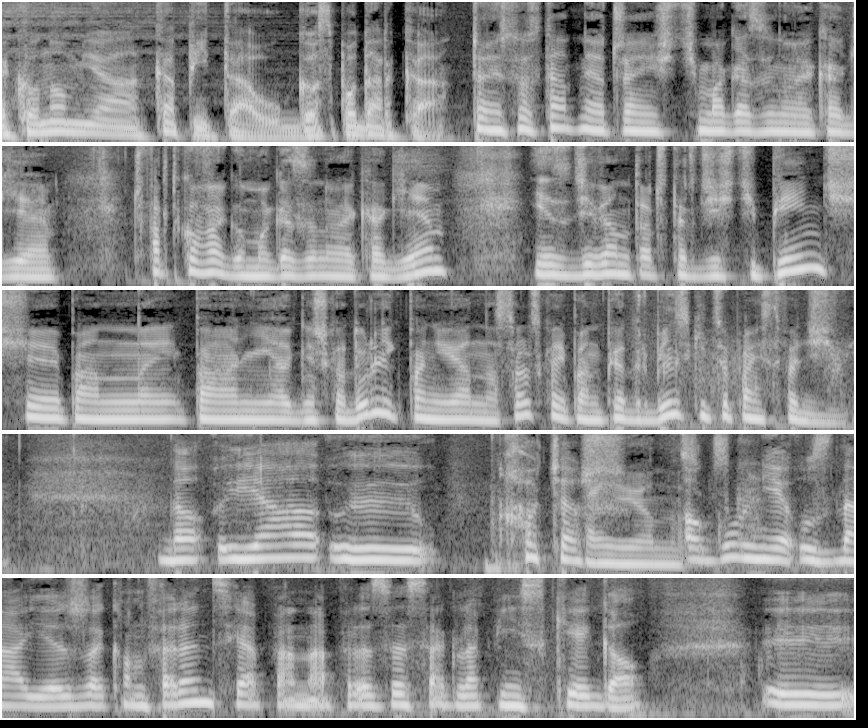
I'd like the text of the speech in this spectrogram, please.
Ekonomia, kapitał, gospodarka. To jest ostatnia część magazynu EKG, czwartkowego magazynu EKG. Jest 9.45. Pan, pani Agnieszka Durlik, pani Joanna Solska i pan Piotr Bielski. Co państwa dziwi? No ja y, chociaż ogólnie uznaję, że konferencja pana prezesa Glapińskiego, y,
